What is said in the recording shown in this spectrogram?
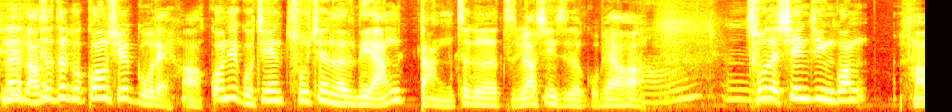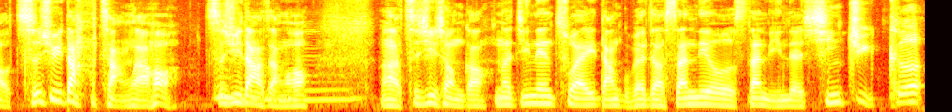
那老师这个光学股嘞，啊，光学股今天出现了两档这个指标性质的股票哈，除了先进光好持续大涨了哈，持续大涨哦，嗯啊，持续创高。那今天出来一档股票叫三六三零的新巨科，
